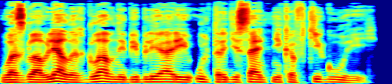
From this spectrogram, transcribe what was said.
Возглавлял их главный библиарий ультрадесантников Тигурий.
